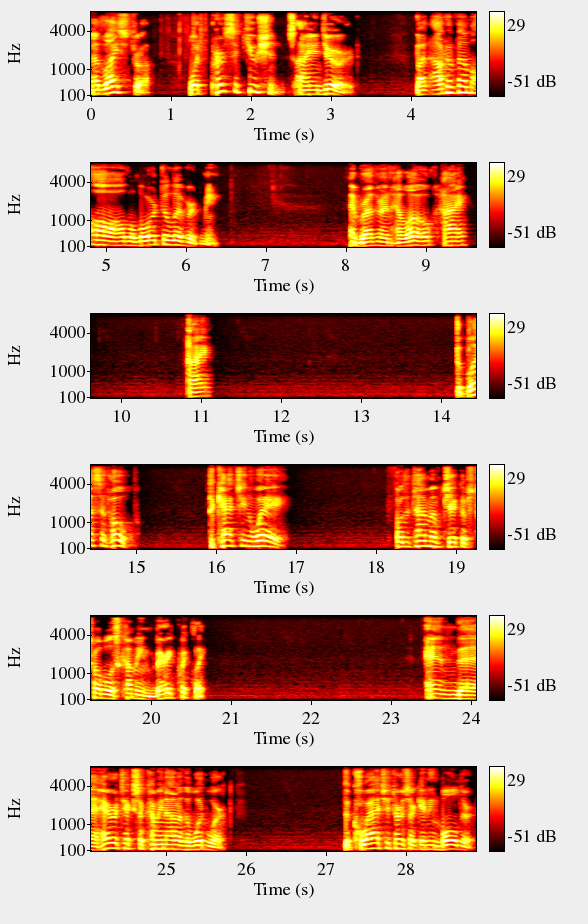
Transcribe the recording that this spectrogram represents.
at Lystra, what persecutions I endured, but out of them all the Lord delivered me. And brethren, hello, hi, hi. The blessed hope The catching away for the time of Jacob's trouble is coming very quickly. And the heretics are coming out of the woodwork. The coadjutors are getting bolder.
